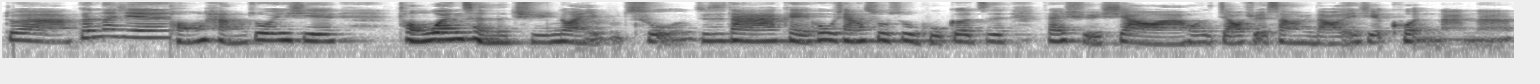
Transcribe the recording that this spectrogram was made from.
对啊，跟那些同行做一些。同温层的取暖也不错，就是大家可以互相诉诉苦，各自在学校啊或者教学上遇到的一些困难啊。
